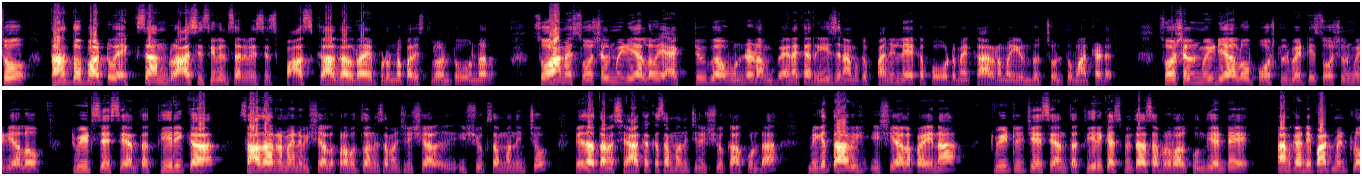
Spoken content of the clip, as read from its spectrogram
సో తనతో పాటు ఎగ్జామ్ రాసి సివిల్ సర్వీసెస్ పాస్ కాగలరా ఇప్పుడున్న పరిస్థితులు అంటూ ఉన్నారు. సో ఆమె సోషల్ మీడియాలో యాక్టివ్గా ఉండడం వెనక రీజన్ ఆమెకు పని లేకపోవడమే కారణం ఉండొచ్చు అంటూ మాట్లాడారు. సోషల్ మీడియాలో పోస్టులు పెట్టి సోషల్ మీడియాలో ట్వీట్స్ చేసే అంత తీరిక సాధారణమైన విషయాలు ప్రభుత్వానికి సంబంధించిన విషయాలు ఇష్యూకి సంబంధించో లేదా తన శాఖకు సంబంధించిన ఇష్యూ కాకుండా మిగతా విషయాలపైన ట్వీట్లు చేసే అంత తీరిక స్మితా సబర్వాల్కి ఉంది అంటే ఆమెకు ఆ డిపార్ట్మెంట్లో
